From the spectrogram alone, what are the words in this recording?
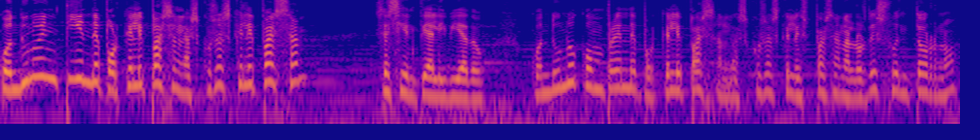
Cuando uno entiende por qué le pasan las cosas que le pasan, se siente aliviado. Cuando uno comprende por qué le pasan las cosas que les pasan a los de su entorno,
